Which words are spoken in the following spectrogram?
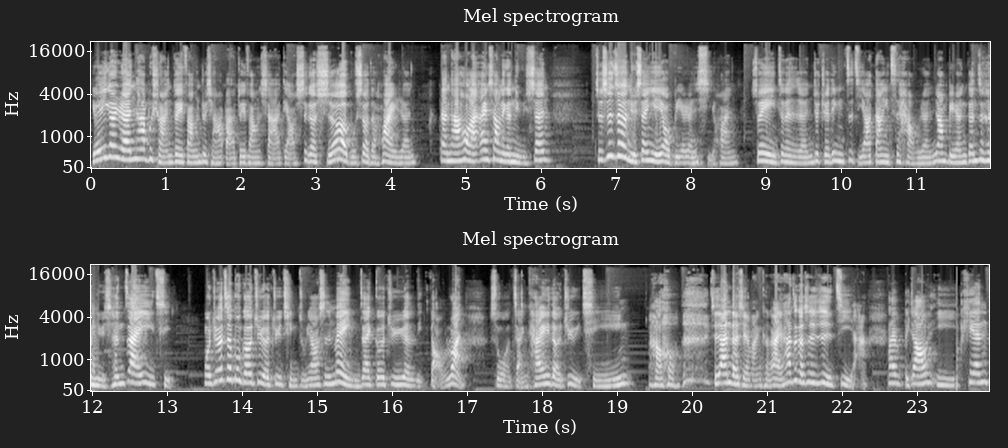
有一个人他不喜欢对方，就想要把对方杀掉，是个十恶不赦的坏人。但他后来爱上了一个女生。只是这个女生也有别人喜欢，所以这个人就决定自己要当一次好人，让别人跟这个女生在一起。我觉得这部歌剧的剧情主要是魅影在歌剧院里捣乱所展开的剧情。好，其实安德写蛮可爱的，他这个是日记啊，他比较以偏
